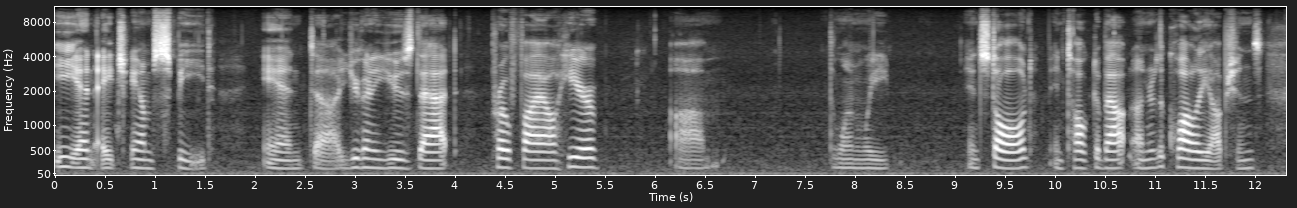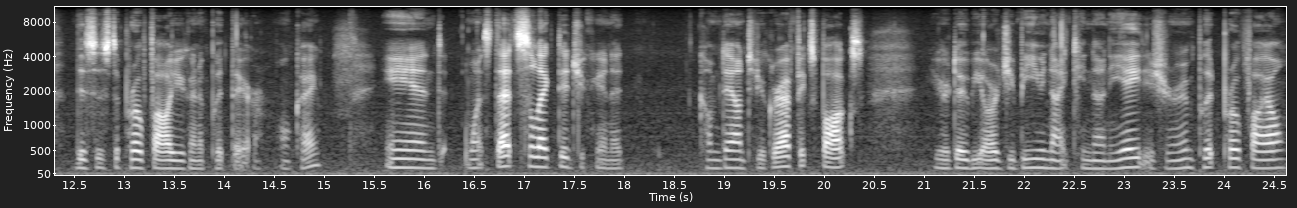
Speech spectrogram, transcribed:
ENHM speed and uh, you're going to use that profile here, um, the one we installed and talked about under the quality options, this is the profile you're going to put there. Okay, and once that's selected, you're going to come down to your graphics box. Your Adobe RGB 1998 is your input profile.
